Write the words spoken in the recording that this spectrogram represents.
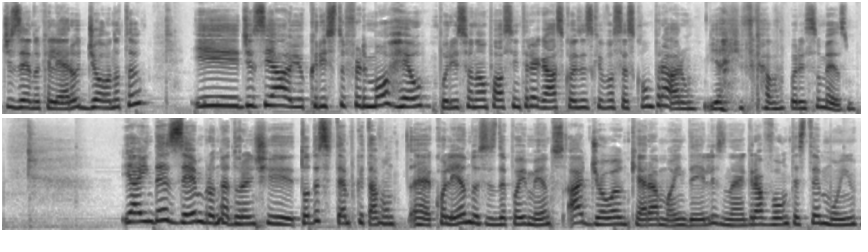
dizendo que ele era o Jonathan e dizia: Ah, e o Christopher morreu, por isso eu não posso entregar as coisas que vocês compraram. E aí ficava por isso mesmo. E aí, em dezembro, né, durante todo esse tempo que estavam é, colhendo esses depoimentos, a Joan, que era a mãe deles, né, gravou um testemunho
